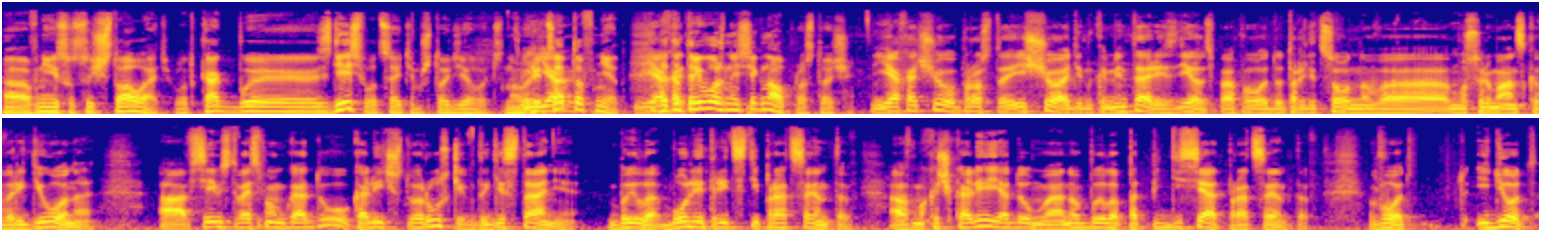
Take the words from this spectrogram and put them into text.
э, в ней сосуществовать. Вот как бы здесь вот с этим что делать? Но рецептов я, нет. Я это х... тревожный сигнал просто очень. Я хочу просто еще один комментарий сделать по поводу традиционного мусульманского региона. А в 1978 году количество русских в Дагестане было более 30%, а в Махачкале, я думаю, оно было под 50%. Вот, идет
